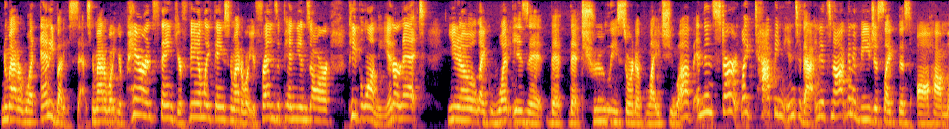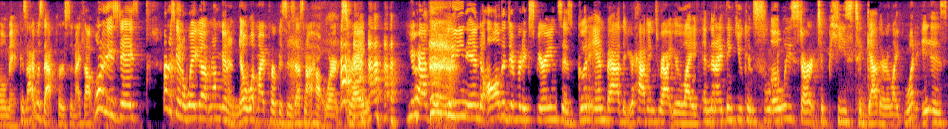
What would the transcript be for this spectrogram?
no matter what anybody says no matter what your parents think your family thinks no matter what your friends opinions are people on the internet you know like what is it that that truly sort of lights you up? And then start like tapping into that. And it's not going to be just like this aha moment because i was that person. I thought one of these days i'm just going to wake up and i'm going to know what my purpose is. That's not how it works right? You have to lean into all the different experiences good and bad that you're having throughout your life. And then i think you can slowly start to piece together like what is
